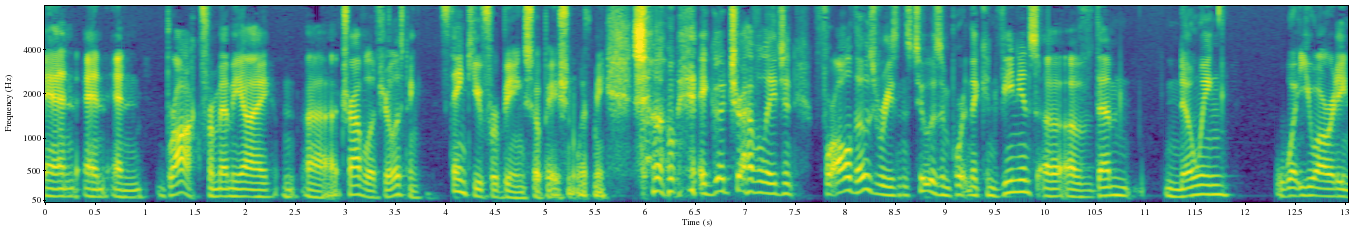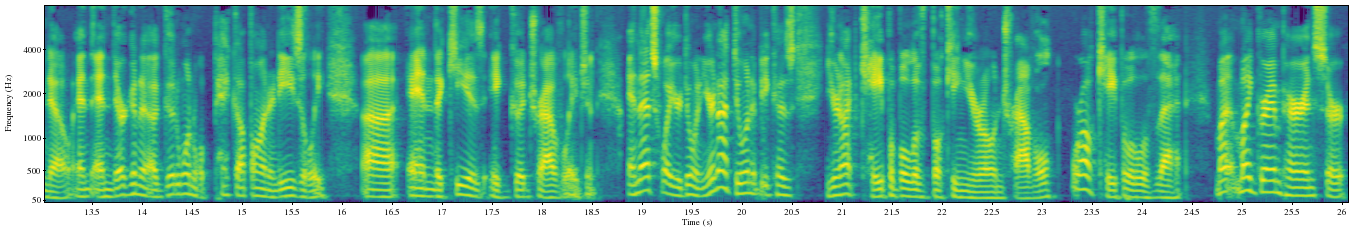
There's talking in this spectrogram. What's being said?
and and and Brock from MEI uh, Travel, if you're listening, thank you for being so patient with me. So, a good travel agent for all those reasons too is important. The convenience of, of them knowing what you already know, and and they're gonna a good one will pick up on it easily. Uh, and the key is a good travel agent, and that's why you're doing. it. You're not doing it because you're not capable of booking your own travel. We're all capable of that. My my grandparents are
